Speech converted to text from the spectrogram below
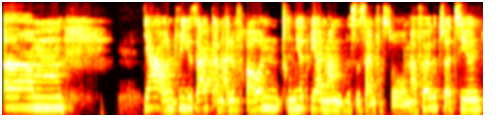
Ähm, ja, und wie gesagt, an alle Frauen, trainiert wie ein Mann. Das ist einfach so, um Erfolge zu erzielen.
